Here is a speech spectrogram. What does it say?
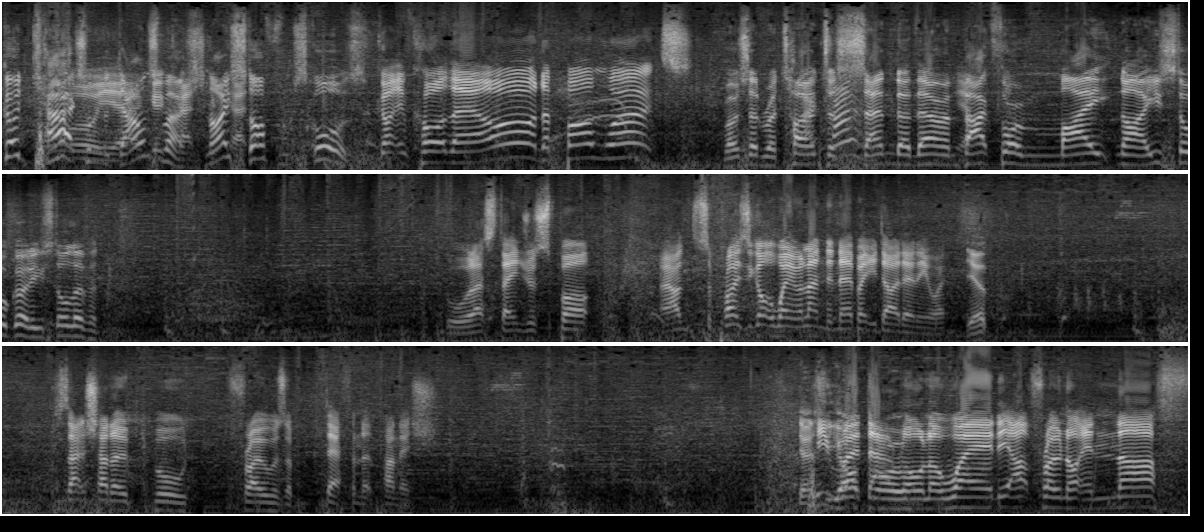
Good catch Oh, from the yeah, down smash. catch, nice catch. stuff from Skaws. Got him caught there. Oh, the bomb worked. Bro said return to sender there and Yeah. back throw might. Nah, he's still good. He's still living. Oh, that's a dangerous spot. I'm surprised he got away with landing there, but he died anyway. Yep. Because that shadow ball throw was a definite punish. There's he the read up that roll away. The up throw not enough.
